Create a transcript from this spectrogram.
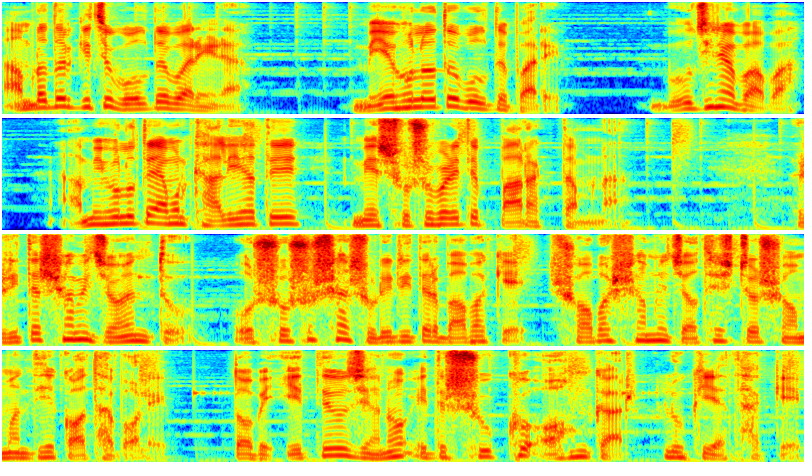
আমরা তো আর কিছু বলতে পারি না। মেয়ে হলেও তো বলতে পারে। বুঝি না বাবা। আমি হলো তো এমন খালি হাতে মেয়ের শ্বশুরবাড়িতে পা রাখতাম না। রীতার স্বামী জয়ন্ত ও শ্বশুর শাশুড়ি রীতার বাবাকে সবার সামনে যথেষ্ট সম্মান দিয়ে কথা বলে, তবে এতেও যেন এদের সূক্ষ্ম অহংকার লুকিয়ে থাকে।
